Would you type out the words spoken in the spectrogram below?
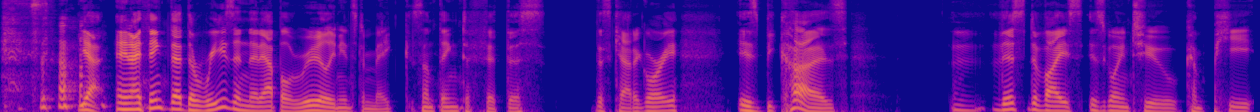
so yeah, and I think that the reason that Apple really needs to make something to fit this this category is because this device is going to compete.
